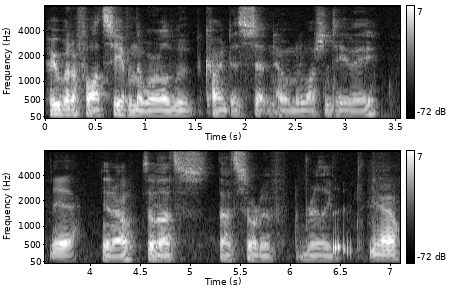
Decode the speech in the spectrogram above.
who would have thought saving the world would count as sitting home and watching TV? Yeah, You know, so that's that's sort of really, you know.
